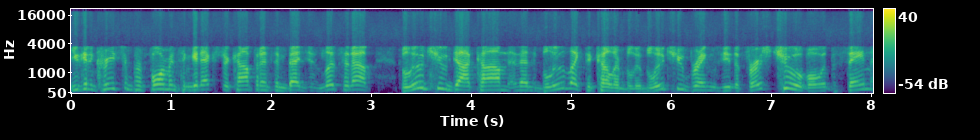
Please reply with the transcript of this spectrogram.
You can increase your performance and get extra confidence in bed. Just listen up. BlueChew.com, and that's blue like the color blue. Blue Chew brings you the first chewable with the same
